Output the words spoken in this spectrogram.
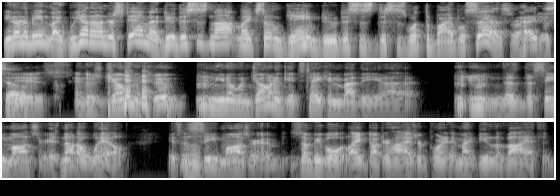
You know what I mean? Like we got to understand that, dude. This is not like some game, dude. This is this is what the Bible says, right? Yes, so it is. And there's Jonah too. you know, when Jonah gets taken by the uh the the sea monster, it's not a whale. It's a Mm. sea monster. Some people, like Dr. Heiser pointed, it might be Leviathan.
